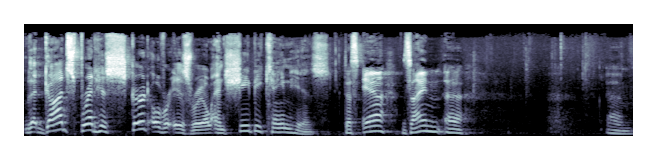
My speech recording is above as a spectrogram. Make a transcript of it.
that God spread his skirt over Israel and she became his. dass er sein äh, ähm,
